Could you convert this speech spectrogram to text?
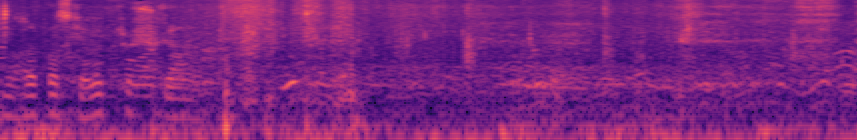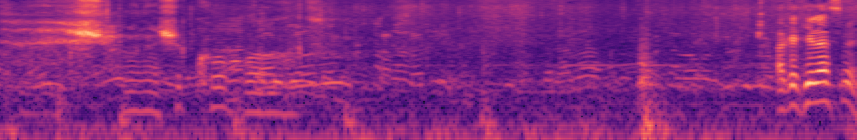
Zapaskaga tushgan. Xo'sh, Mana shu kobalt. Aka kelasizmi?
